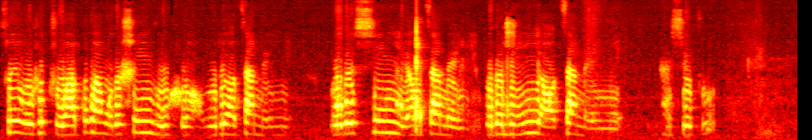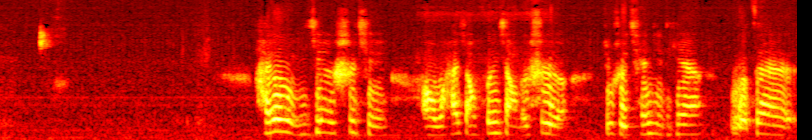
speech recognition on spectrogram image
所以我说主啊，不管我的声音如何，我都要赞美你，我的心也要赞美你，我的灵也要赞美你。感谢主。还有一件事情啊，我还想分享的是，就是前几天。我在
